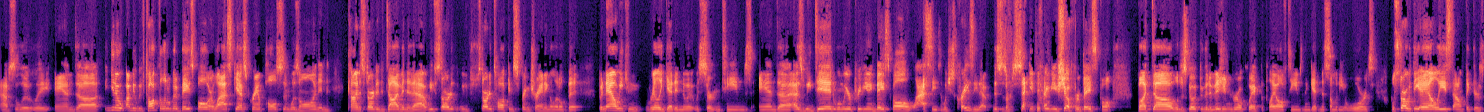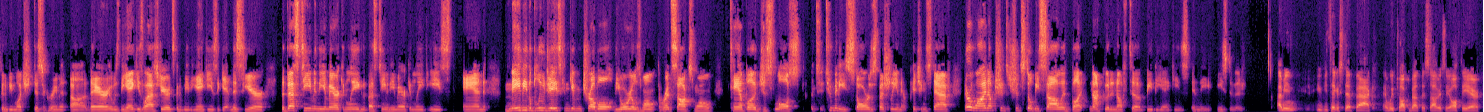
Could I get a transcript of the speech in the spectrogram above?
Absolutely. And, uh, you know, I mean, we've talked a little bit of baseball. Our last guest, Grant Paulsen, was on and kind of started to dive into that. We've started, we've started talking spring training a little bit, but now we can really get into it with certain teams. And uh, as we did when we were previewing baseball last season, which is crazy that this is our second yeah. preview show for baseball. But uh, we'll just go through the division real quick, the playoff teams, and then get into some of the awards. We'll start with the AL East. I don't think there's going to be much disagreement uh, there. It was the Yankees last year. It's going to be the Yankees again this year. The best team in the American League, the best team in the American League East. And maybe the Blue Jays can give them trouble. The Orioles won't. The Red Sox won't. Tampa just lost t- too many stars, especially in their pitching staff. Their lineup should should still be solid, but not good enough to beat the Yankees in the East Division. I mean, if you take a step back, and we've talked about this obviously off the air,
